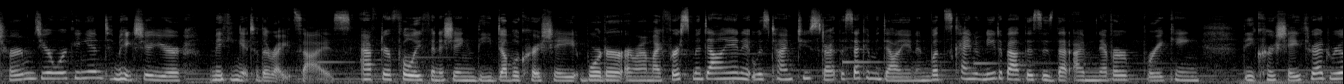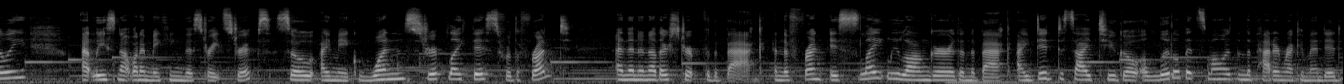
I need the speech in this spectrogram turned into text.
terms you're working in to make sure you're making it to the right size. After fully finishing the double crochet border around my first medallion, it was time to start the second medallion. And what's kind of neat about this is that I'm never breaking the crochet thread really at least not when I'm making the straight strips. So I make one strip like this for the front and then another strip for the back. And the front is slightly longer than the back. I did decide to go a little bit smaller than the pattern recommended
